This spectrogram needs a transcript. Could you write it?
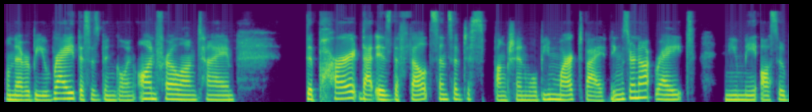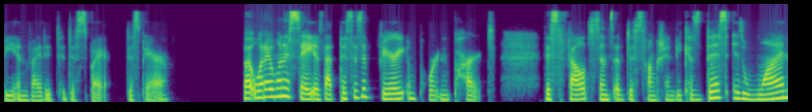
will never be right. This has been going on for a long time. The part that is the felt sense of dysfunction will be marked by things are not right. And you may also be invited to despair. despair. But what I want to say is that this is a very important part. This felt sense of dysfunction because this is one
